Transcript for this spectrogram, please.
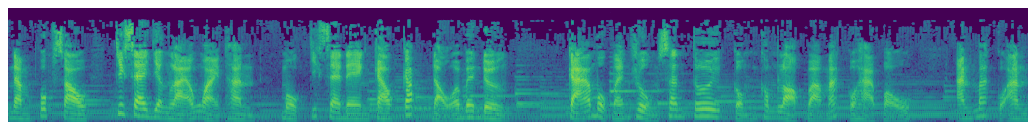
5 phút sau, chiếc xe dừng lại ở ngoài thành, một chiếc xe đen cao cấp đậu ở bên đường. Cả một mảng ruộng xanh tươi cũng không lọt vào mắt của Hạ Vũ. Ánh mắt của anh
